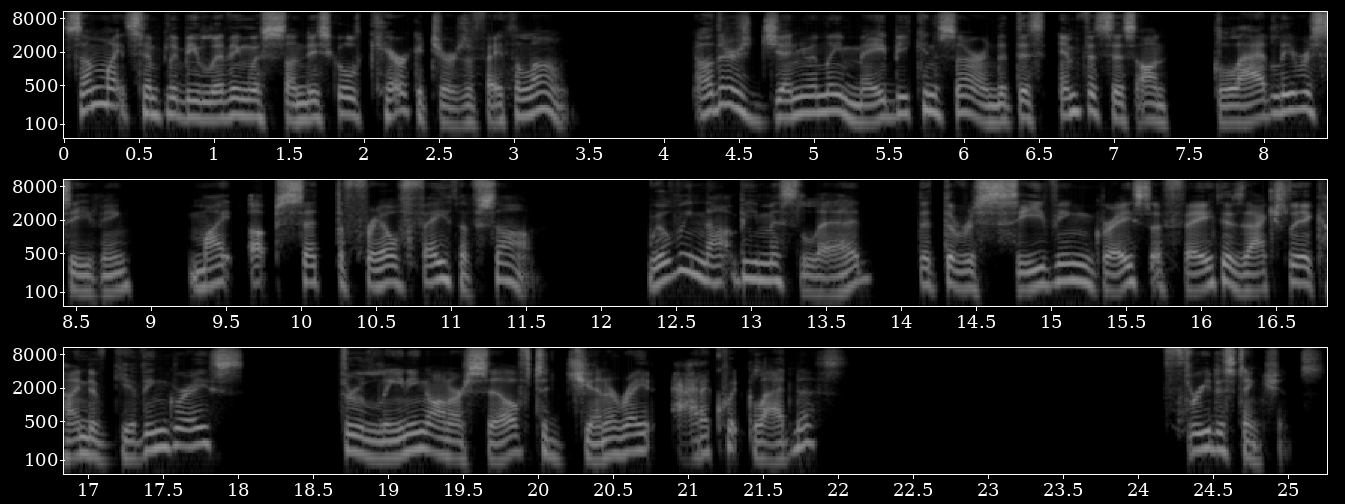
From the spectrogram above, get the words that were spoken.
Some might simply be living with Sunday school caricatures of faith alone. Others genuinely may be concerned that this emphasis on gladly receiving might upset the frail faith of some. Will we not be misled that the receiving grace of faith is actually a kind of giving grace through leaning on ourselves to generate adequate gladness? Three distinctions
